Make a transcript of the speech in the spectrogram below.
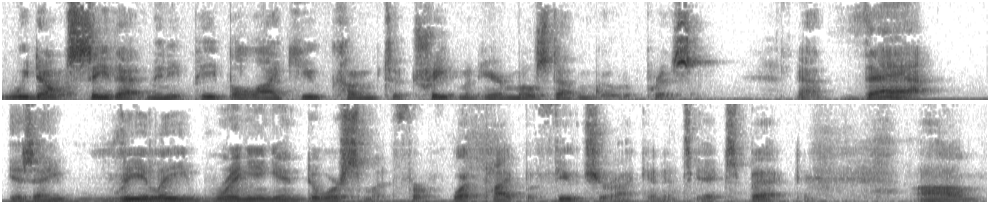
We don't see that many people like you come to treatment here. Most of them go to prison. Now that is a really ringing endorsement for what type of future I can expect. Um,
